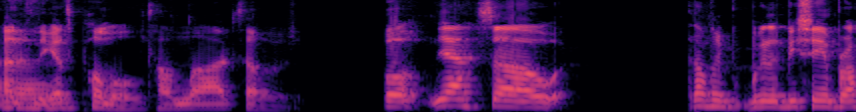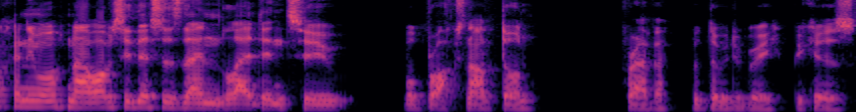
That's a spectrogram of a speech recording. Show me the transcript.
Uh, gets pummeled on live television. But yeah, so I don't think we're going to be seeing Brock anymore. Now, obviously, this has then led into well, Brock's now done forever with WWE because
